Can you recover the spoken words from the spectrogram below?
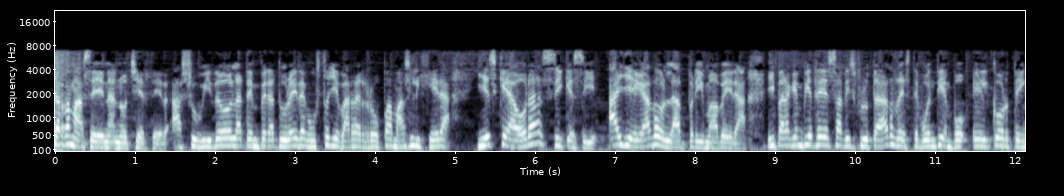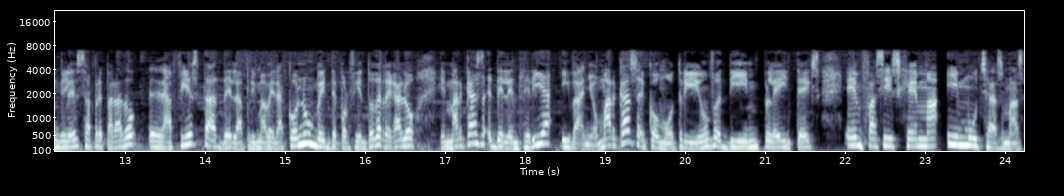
Tarda más en anochecer. Ha subido la temperatura y da gusto llevar ropa más ligera. Y es que ahora sí que sí, ha llegado la primavera. Y para que empieces a disfrutar de este buen tiempo, el corte inglés ha preparado la fiesta de la primavera con un 20% de regalo en marcas de lencería y baño. Marcas como Triumph, Dean, Playtex, Énfasis, Gemma y muchas más.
